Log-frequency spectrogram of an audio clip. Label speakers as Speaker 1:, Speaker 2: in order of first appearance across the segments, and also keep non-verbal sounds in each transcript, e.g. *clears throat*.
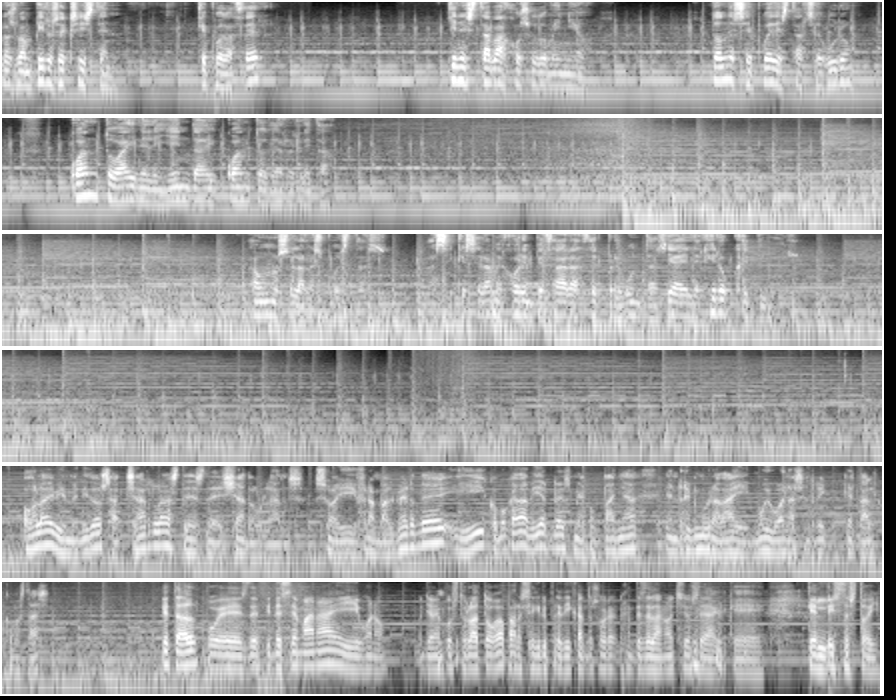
Speaker 1: Los vampiros existen. ¿Qué puedo hacer? ¿Quién está bajo su dominio? ¿Dónde se puede estar seguro? ¿Cuánto hay de leyenda y cuánto de realidad? Aún no sé las respuestas, así que será mejor empezar a hacer preguntas y a elegir objetivos.
Speaker 2: Hola y bienvenidos a charlas desde Shadowlands. Soy Fran Valverde y como cada viernes me acompaña Enrique Muraday. Muy buenas Enrique, ¿qué tal? ¿Cómo estás?
Speaker 3: ¿Qué tal? Pues de fin de semana y bueno, ya me he puesto la toga para seguir predicando sobre agentes de la noche, o sea que, que listo estoy.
